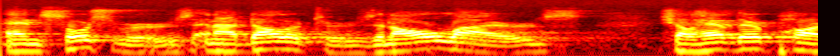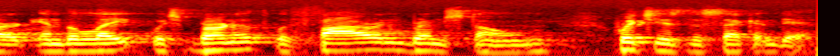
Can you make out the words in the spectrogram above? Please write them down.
and sorcerers and idolaters and all liars shall have their part in the lake which burneth with fire and brimstone, which is the second death.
